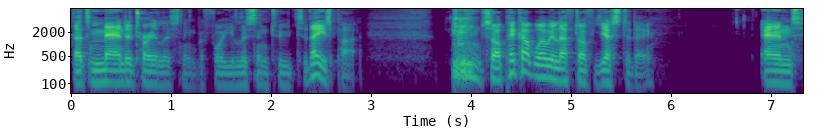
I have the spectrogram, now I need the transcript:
That's mandatory listening before you listen to today's part. so I'll pick up where we left off yesterday. And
